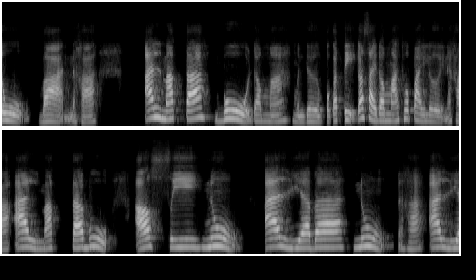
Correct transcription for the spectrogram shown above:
ตูบ้านนะคะ อัลมักตะบูดอมมะเหมือนเดิม ปกติก็ใส่ดอมมะทั่วไปเลยนะคะ อัลมักตะบูอัลซีนูอัลยาบานูนะคะอัลย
